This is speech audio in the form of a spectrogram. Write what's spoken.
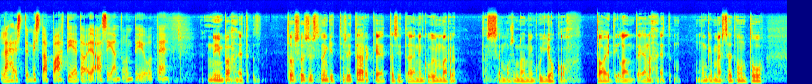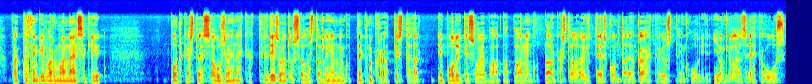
lähestymistapa tietoon ja asiantuntijuuteen. Niinpä, että tuossa olisi just jotenkin tosi tärkeää, että sitä ei niin kuin tässä semmoisena niin kuin joko tai tilanteena. että munkin mielestä se tuntuu, vaikka jotenkin varmaan näissäkin podcasteissa usein ehkä kritisoitu sellaista liian niin kuin teknokraattista ja depolitisoivaa tapaa niin kuin tarkastella yhteiskuntaa, joka ehkä just niin kuin jonkinlaiseen ehkä uusi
